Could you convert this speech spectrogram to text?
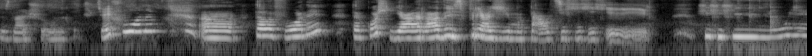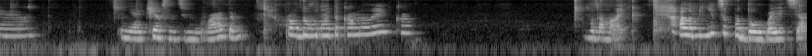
не знаю, що вони хочуть. Айфони, телефони. Також я радуюсь пряжі моталці. Хі-хі-хі. Хі-хі-хі. Ує. Ні, чесно, цьому рада. Правда, вона така маленька. Вона маленька. Але мені це подобається.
